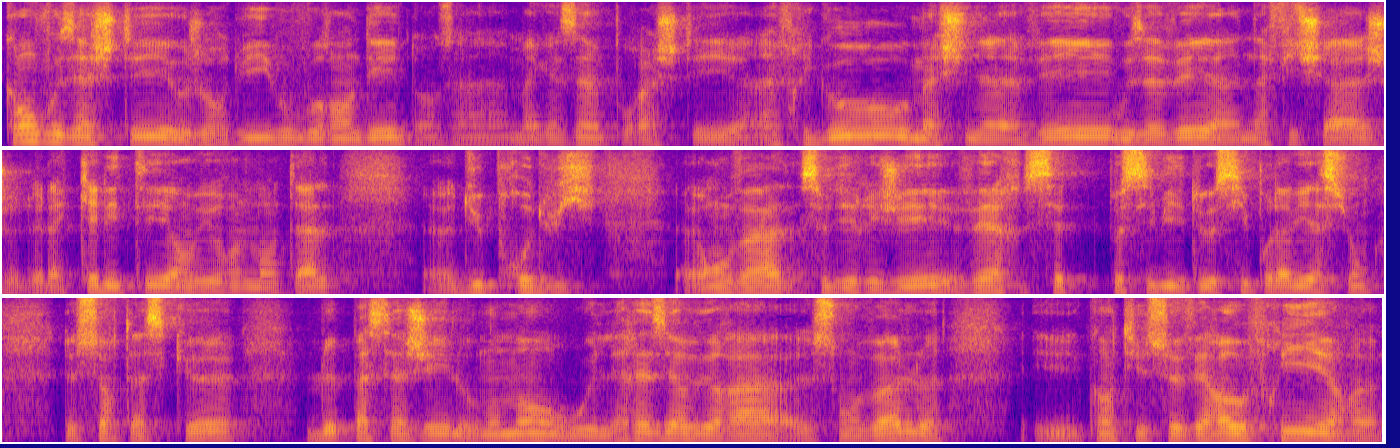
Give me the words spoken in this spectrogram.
quand vous achetez aujourd'hui, vous vous rendez dans un magasin pour acheter un frigo, une machine à laver, vous avez un affichage de la qualité environnementale du produit. On va se diriger vers cette possibilité aussi pour l'aviation, de sorte à ce que le passager, au moment où il réservera son vol, quand il se verra offrir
